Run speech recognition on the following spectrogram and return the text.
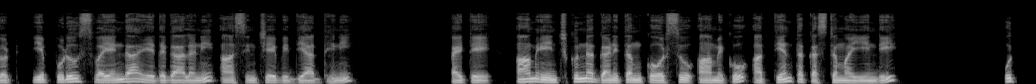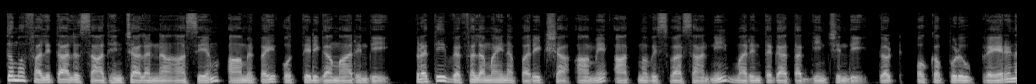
గొట్ ఎప్పుడూ స్వయంగా ఎదగాలని ఆశించే విద్యార్థిని. అయితే ఆమె ఎంచుకున్న గణితం కోర్సు ఆమెకు అత్యంత కష్టమయ్యింది. ఉత్తమ ఫలితాలు సాధించాలన్న ఆశయం ఆమెపై ఒత్తిడిగా మారింది. ప్రతి విఫలమైన పరీక్ష ఆమె ఆత్మవిశ్వాసాన్ని మరింతగా తగ్గించింది. డొట్ ఒకప్పుడు ప్రేరణ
